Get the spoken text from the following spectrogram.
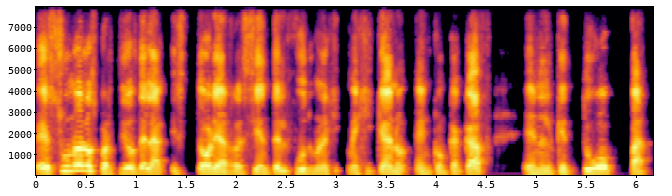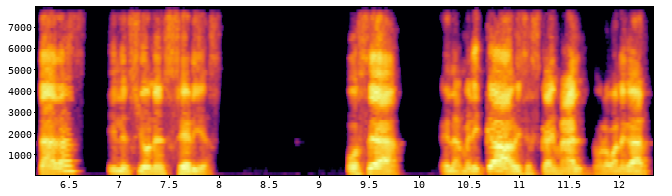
es uno de los partidos de la historia reciente del fútbol mexicano en CONCACAF en el que tuvo patadas y lesiones serias. O sea, el América a veces cae mal, no lo va a negar,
